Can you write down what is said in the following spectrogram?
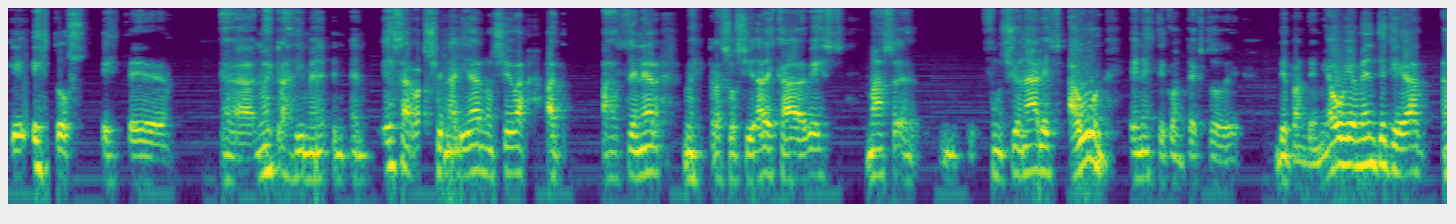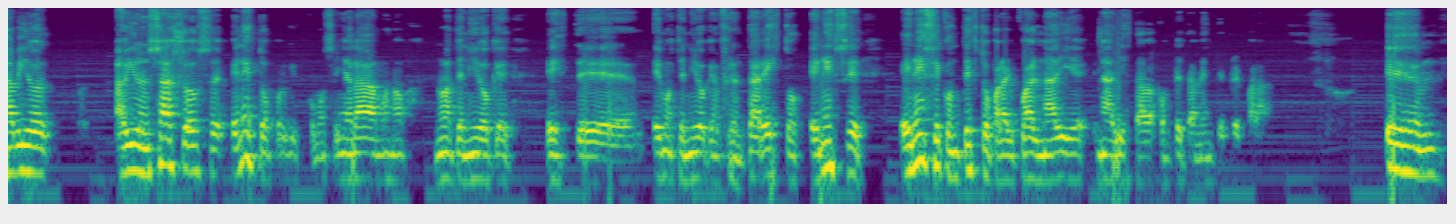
que estos, este, nuestras esa racionalidad nos lleva a, a, tener nuestras sociedades cada vez más funcionales aún en este contexto de, de pandemia. Obviamente que ha, habido, ha habido ensayos en esto, porque como señalábamos, no, no ha tenido que, este, hemos tenido que enfrentar esto en ese, en ese contexto para el cual nadie, nadie estaba completamente preparado. Eh,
